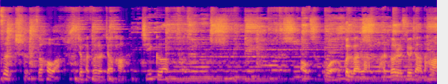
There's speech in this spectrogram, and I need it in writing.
自此之后啊，就很多人叫他鸡哥。哦，我混乱了，很多人就叫他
